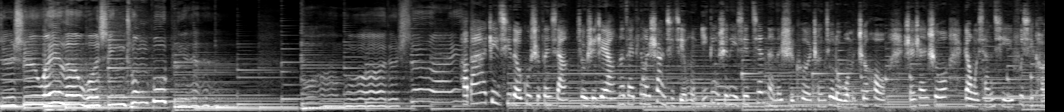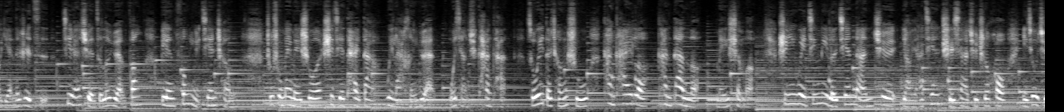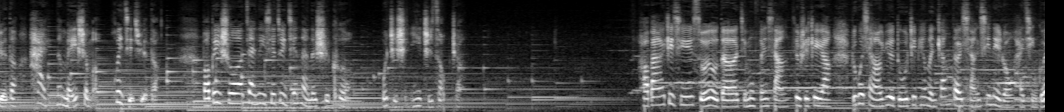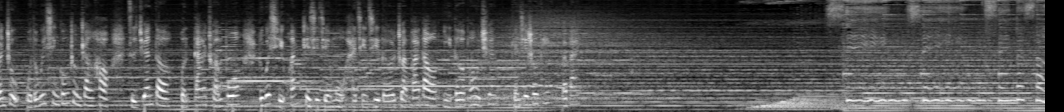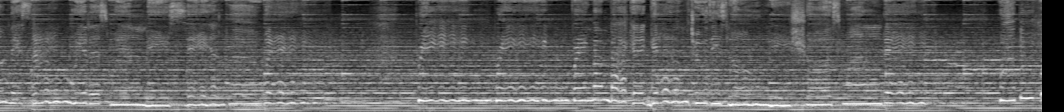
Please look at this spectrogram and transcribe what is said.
只是为了我心中不变。默默的深爱。好吧，这期的故事分享就是这样。那在听了上期节目，一定是那些艰难的时刻成就了我们之后，珊珊说让我想起复习考研的日子。既然选择了远方，便风雨兼程。楚楚妹妹说世界太大，未来很远，我想去看看。所谓的成熟，看开了，看淡了，没什么，是因为经历了艰难，却咬牙坚持下去之后，你就觉得嗨，那没什么，会解决的。宝贝说，在那些最艰难的时刻。我只是一直走着，好吧。这期所有的节目分享就是这样。如果想要阅读这篇文章的详细内容，还请关注我的微信公众账号“紫娟的混搭传播”。如果喜欢这期节目，还请记得转发到你的朋友圈。感谢收听，拜拜。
